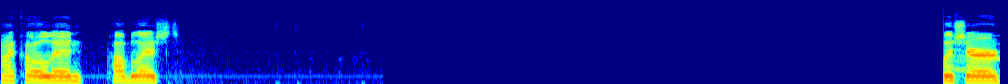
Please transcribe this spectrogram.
Semicolon published. Publisher.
